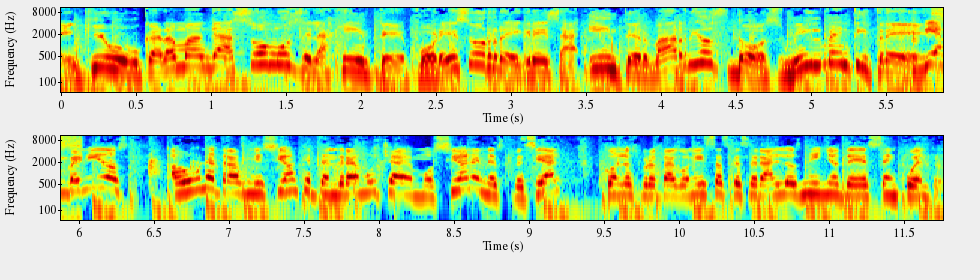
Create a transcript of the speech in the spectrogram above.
En Cubo Bucaramanga somos de la gente, por eso regresa Interbarrios 2023. Bienvenidos a una transmisión que tendrá mucha emoción, en especial con los protagonistas que serán los niños de este encuentro.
